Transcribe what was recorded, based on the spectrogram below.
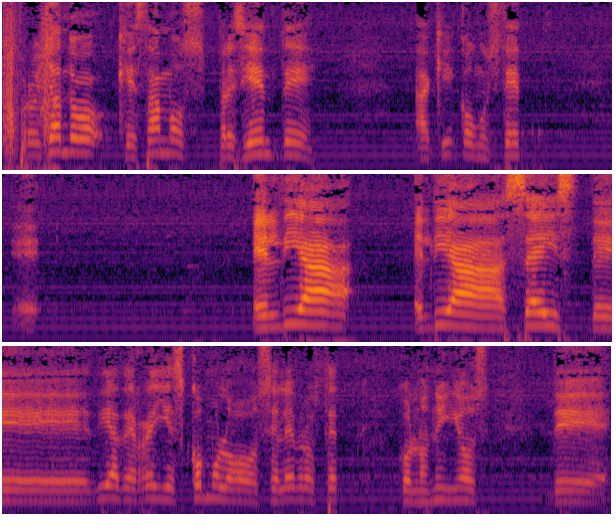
aprovechando que estamos, presidente, aquí con usted, eh, el día el día 6 de Día de Reyes, ¿cómo lo celebra usted con los niños de,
